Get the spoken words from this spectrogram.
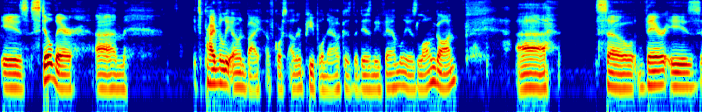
is still there. Um, it's privately owned by, of course, other people now because the Disney family is long gone. Uh, so there is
